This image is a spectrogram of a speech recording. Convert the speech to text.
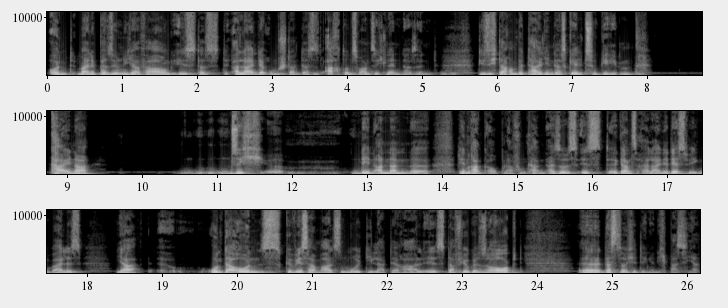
Und meine persönliche Erfahrung ist, dass allein der Umstand, dass es 28 Länder sind, die sich daran beteiligen, das Geld zu geben, keiner sich den anderen äh, den Rang abblaffen kann. Also es ist äh, ganz alleine deswegen, weil es ja äh, unter uns gewissermaßen multilateral ist, dafür gesorgt, äh, dass solche Dinge nicht passieren.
